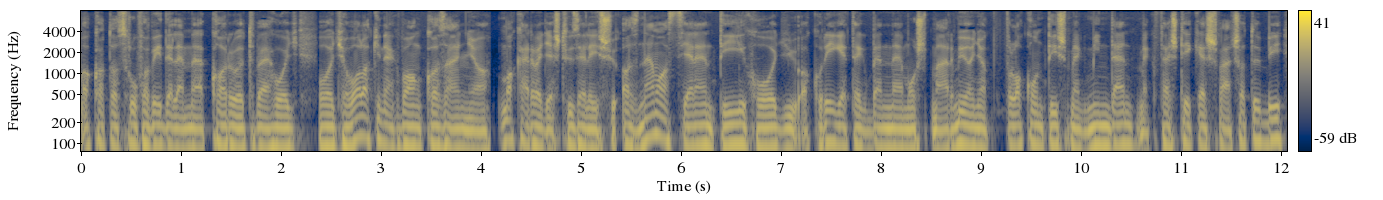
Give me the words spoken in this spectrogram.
a katasztrófa védelemmel karöltve, hogy, hogy ha valakinek van kazánja, akár vegyes tüzelésű, az nem azt jelenti, hogy akkor égetek benne most már műanyag flakont is, meg mindent, meg festékes fát, stb.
